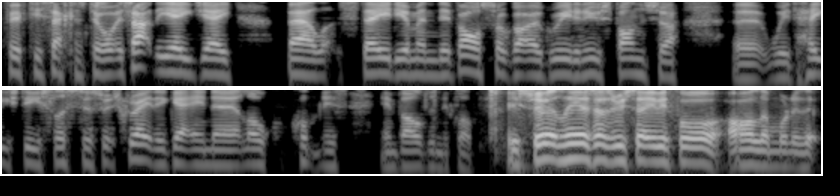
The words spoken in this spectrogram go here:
50 seconds to go. It's at the AJ Bell Stadium, and they've also got agreed a new sponsor uh, with HD Solicitors, so it's great they're getting uh, local companies involved in the club. It certainly is. As we say before, all the money that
